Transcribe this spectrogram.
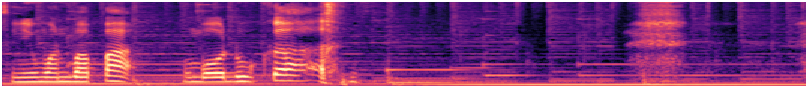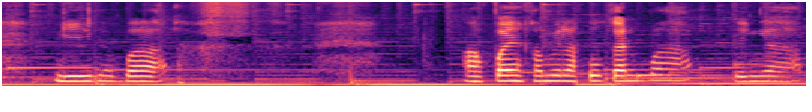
Senyuman bapak membawa duka. Gila pak. Apa yang kami lakukan pak sehingga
